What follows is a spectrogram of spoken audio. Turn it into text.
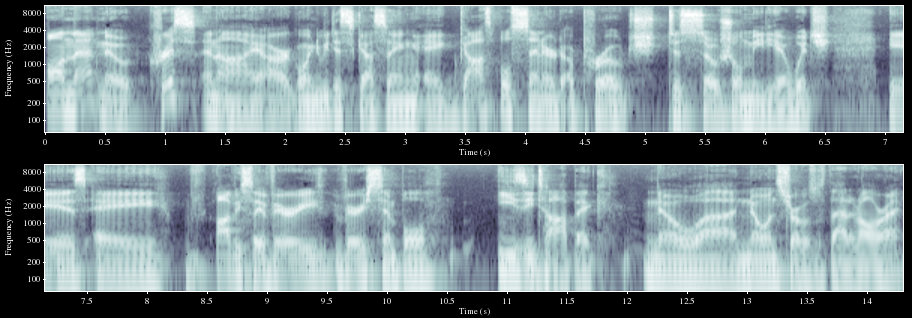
on that note, Chris and I are going to be discussing a gospel centered approach to social media, which is a obviously a very very simple, easy topic. No uh, no one struggles with that at all, right?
